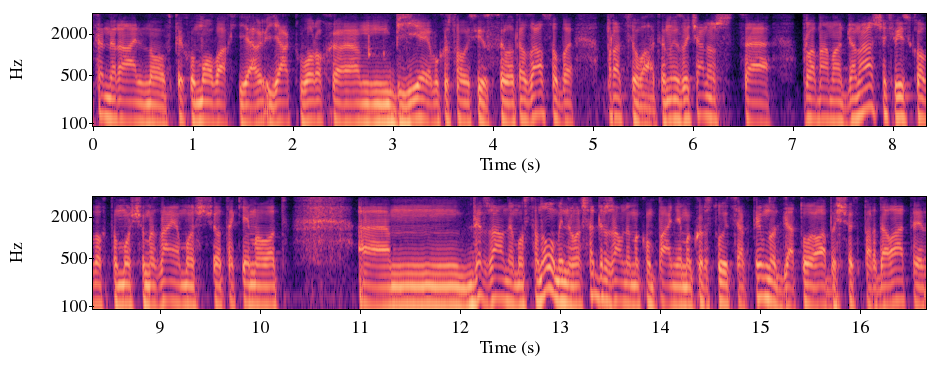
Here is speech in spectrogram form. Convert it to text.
це нереально в тих умовах, як, ворог е, б'є, використовує всі сили та засоби працювати. Ну і звичайно ж, це проблема для наших військових, тому що ми знаємо, що такими от е, державними установами, не лише державними компаніями, користуються активно для того, аби щось передавати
